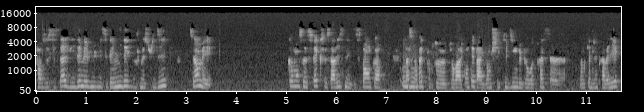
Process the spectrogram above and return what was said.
force de ces stages, l'idée m'est venue, mais c'était une idée. Je me suis dit, tiens, mais comment ça se fait que ce service n'existe pas encore? Parce mhm. qu'en fait, pour te, te, raconter, par exemple, chez Kidding, le bureau de presse dans lequel j'ai travaillé,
